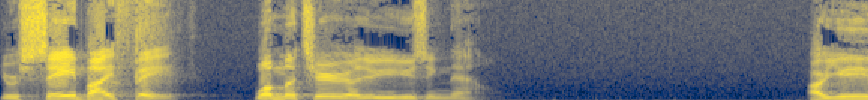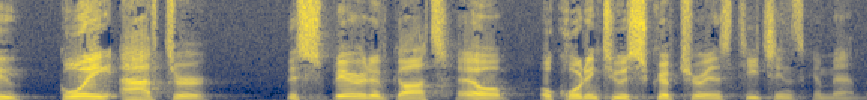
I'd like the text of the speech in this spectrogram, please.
You're saved by faith. What material are you using now? Are you going after the Spirit of God's help according to His Scripture and His teachings and commandments?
